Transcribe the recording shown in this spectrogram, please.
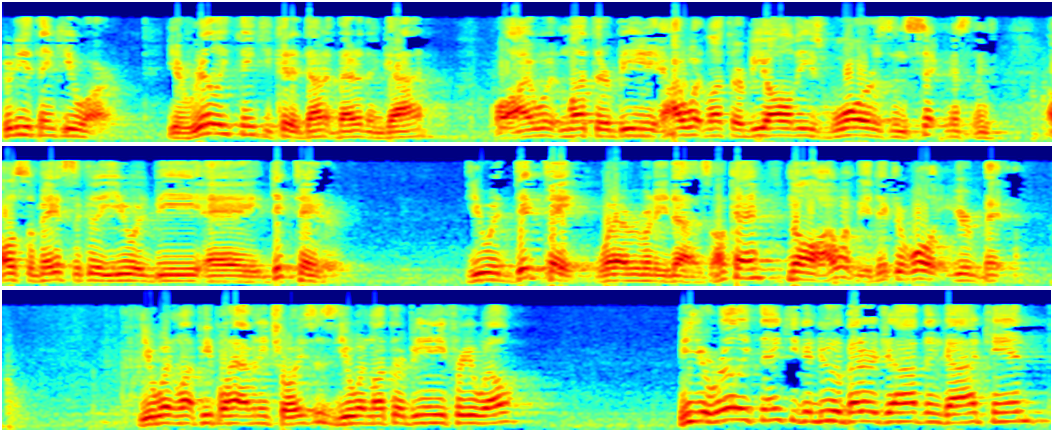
Who do you think you are? You really think you could have done it better than God? Well, I wouldn't let there be, I wouldn't let there be all these wars and sickness and Oh, so basically you would be a dictator. You would dictate what everybody does. Okay. No, I wouldn't be a dictator. Well, you're, you wouldn't let people have any choices? You wouldn't let there be any free will? You really think you can do a better job than God can?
